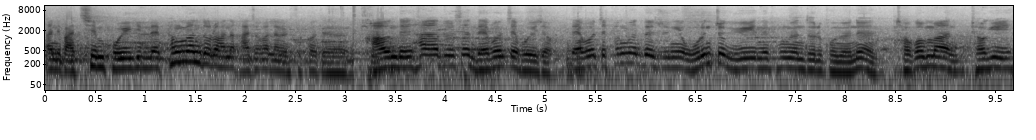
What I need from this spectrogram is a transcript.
아니, 마침 보이길래 평면도로 하나 가져가려고 했었거든. 가운데 하나, 둘, 셋, 네 번째 보이죠? 네 번째 평면도 중에 오른쪽 위에 있는 평면도를 보면은 저것만 벽이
